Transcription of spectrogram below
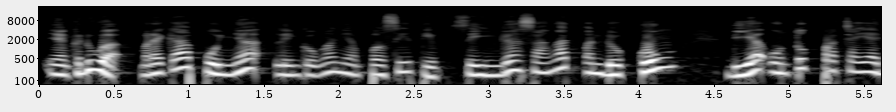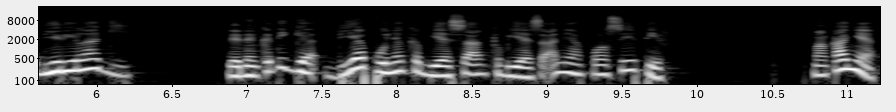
Yang kedua, mereka punya lingkungan yang positif sehingga sangat mendukung dia untuk percaya diri lagi. Dan yang ketiga, dia punya kebiasaan-kebiasaan yang positif. Makanya,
